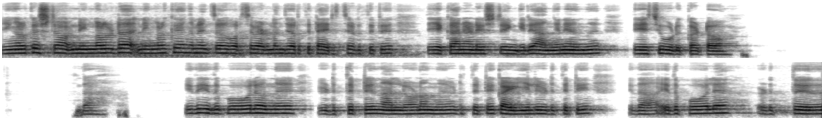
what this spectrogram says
നിങ്ങൾക്ക് ഇഷ്ടം നിങ്ങളുടെ നിങ്ങൾക്ക് എങ്ങനെയാണെന്ന് വെച്ചാൽ കുറച്ച് വെള്ളം ചേർത്തിട്ട് അരിച്ചെടുത്തിട്ട് തേക്കാനാണ് ഇഷ്ടമെങ്കിൽ അങ്ങനെ ഒന്ന് തേച്ച് കൊടുക്കട്ടോ. ഇതാ ഇത് ഇതുപോലെ ഒന്ന് എടുത്തിട്ട് നല്ലോണം ഒന്ന് എടുത്തിട്ട് കയ്യിൽ എടുത്തിട്ട് ഇതാ ഇതുപോലെ എടുത്ത് ഇത്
